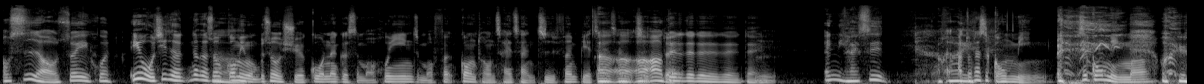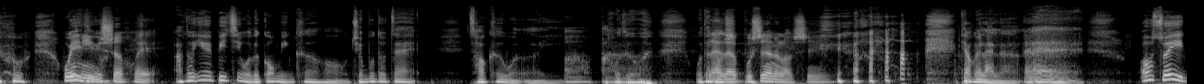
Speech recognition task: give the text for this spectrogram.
哦是哦，所以婚，因为我记得那个时候公民我们不是有学过那个什么婚姻怎么分共同财产制、分别财产制？哦哦，对对对对对对对。嗯，哎，你还是啊？对，他是公民，是公民吗？我公民与社会啊，都，因为毕竟我的公民课哦，全部都在。抄课文而已啊！或者我 我来了，不是的老师 跳回来了。哎，哦，所以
